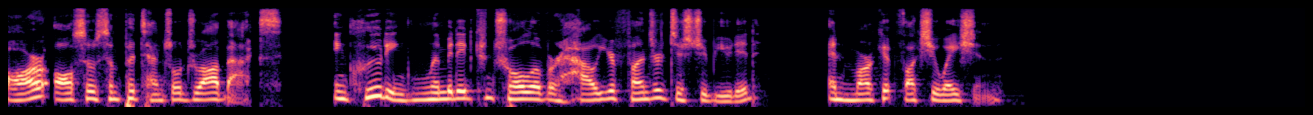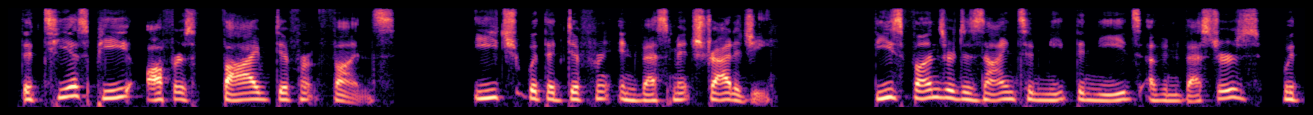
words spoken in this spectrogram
are also some potential drawbacks, including limited control over how your funds are distributed and market fluctuation. The TSP offers five different funds, each with a different investment strategy. These funds are designed to meet the needs of investors with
